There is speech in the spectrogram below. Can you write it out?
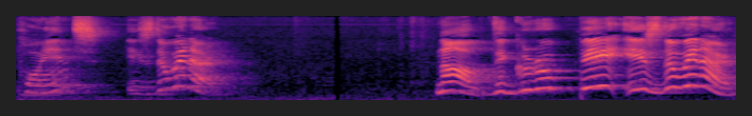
points is the winner. Now, the group B is the winner.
